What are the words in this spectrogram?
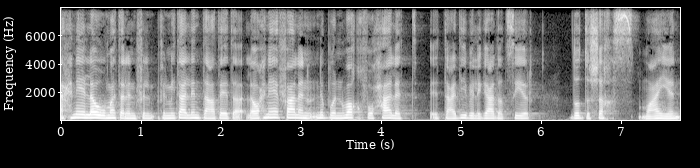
إحنا لو مثلا في المثال اللي أنت أعطيته لو إحنا فعلا نبغى نوقفوا حالة التعذيب اللي قاعدة تصير ضد الشخص معين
